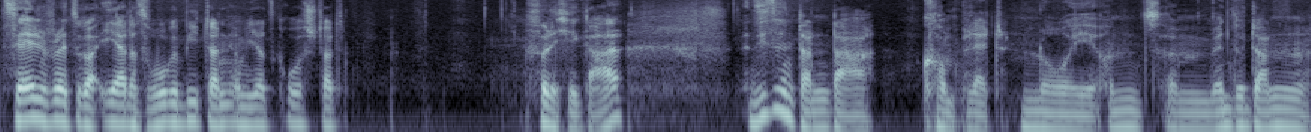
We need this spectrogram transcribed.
zählen vielleicht sogar eher das Ruhrgebiet dann irgendwie als Großstadt. Völlig egal. Sie sind dann da komplett neu. Und ähm, wenn du dann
